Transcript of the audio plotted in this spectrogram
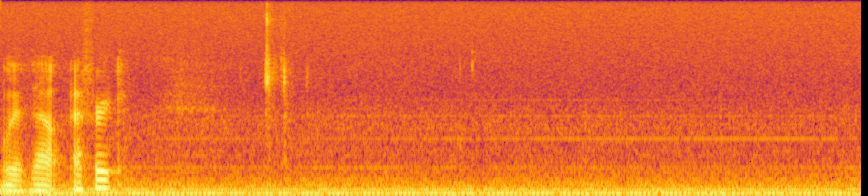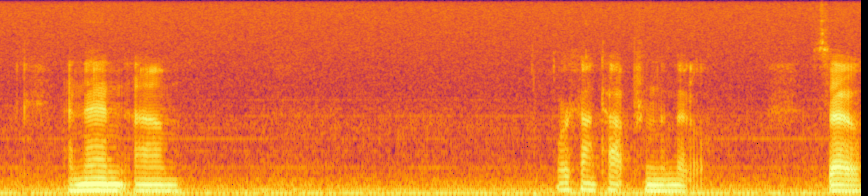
without effort. And then um, work on top from the middle. So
